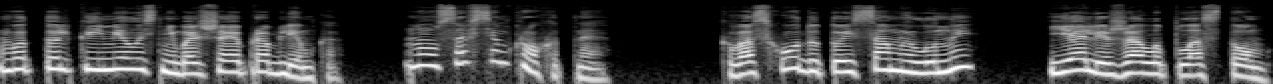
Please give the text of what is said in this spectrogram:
Вот только имелась небольшая проблемка. Ну, совсем крохотная. К восходу той самой луны я лежала пластом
